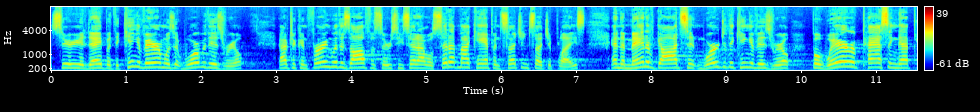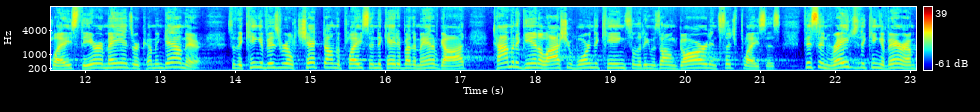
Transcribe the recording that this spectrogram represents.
Syria today. But the king of Aram was at war with Israel. After conferring with his officers, he said, I will set up my camp in such and such a place. And the man of God sent word to the king of Israel Beware of passing that place. The Arameans are coming down there. So the king of Israel checked on the place indicated by the man of God. Time and again, Elisha warned the king so that he was on guard in such places. This enraged the king of Aram.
